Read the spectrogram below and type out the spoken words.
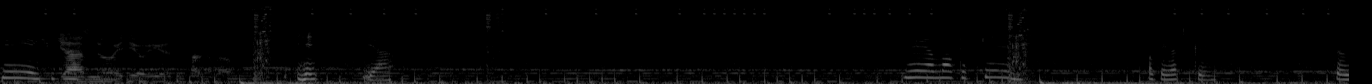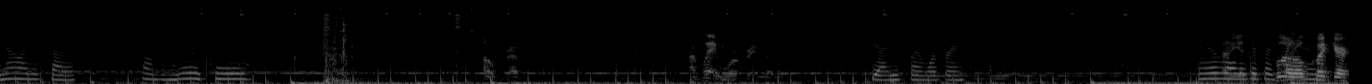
yay! Yeah, I have no idea what you guys are talking about. yeah. Yay, unlocked a skin! Okay, that's good. So now I just got a, something really cool. Oh crap. I'm playing Warframe by the way. Yeah, he's playing Warframe. And there's all the different Pluto Titans. quicker.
